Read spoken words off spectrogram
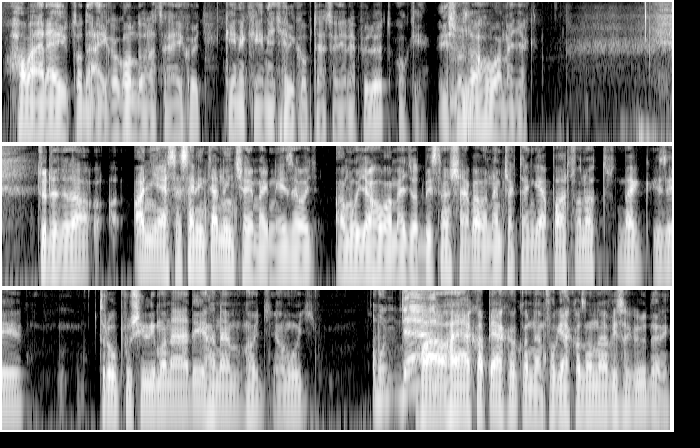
ha már eljut odáig a gondolatáig, hogy kéne kéne egy helikoptert vagy egy repülőt, oké. Okay. És uh-huh. azzal hova megyek? Tudod, ez a, annyi esze szerintem nincs olyan megnézve, hogy amúgy ahova megy, ott biztonságban van, nem csak tengerpart van ott, meg izé, trópusi limonádé, hanem hogy amúgy Amúgy, de ha, ha elkapják, akkor nem fogják azonnal visszaküldeni?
